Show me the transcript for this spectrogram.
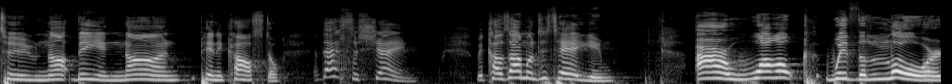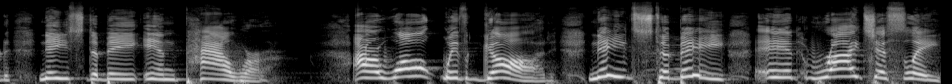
to not being non Pentecostal. That's a shame because I'm going to tell you, our walk with the Lord needs to be in power. Our walk with God needs to be in righteously.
